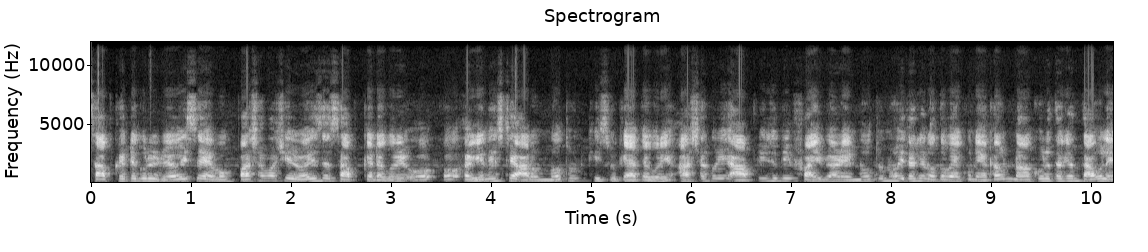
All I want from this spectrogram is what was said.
সাব ক্যাটাগরি রয়েছে এবং পাশাপাশি রয়েছে সাব ক্যাটাগরির এগেনস্টে আরও নতুন কিছু ক্যাটাগরি আশা করি আপনি যদি ফাইবারে নতুন হয়ে থাকেন অথবা এখন অ্যাকাউন্ট না করে থাকেন, তাহলে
